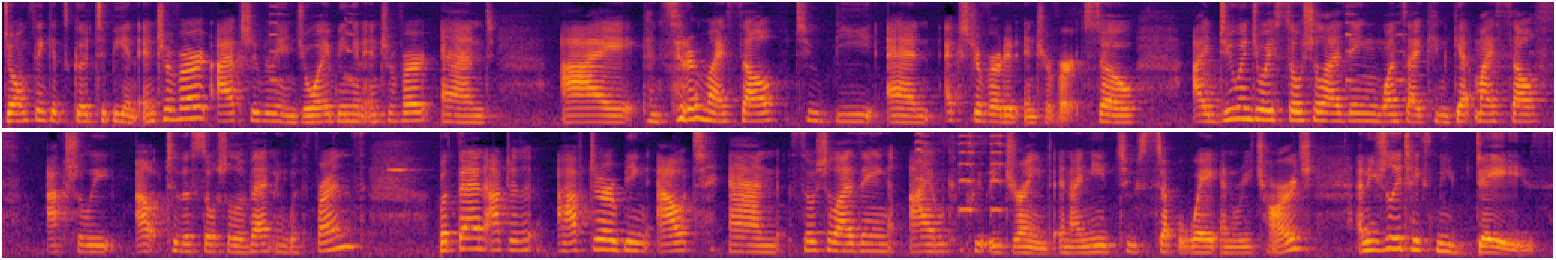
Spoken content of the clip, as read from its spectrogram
don't think it's good to be an introvert. I actually really enjoy being an introvert and I consider myself to be an extroverted introvert. So I do enjoy socializing once I can get myself actually out to the social event and with friends. But then after the, after being out and socializing, I'm completely drained and I need to step away and recharge. And it usually takes me days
